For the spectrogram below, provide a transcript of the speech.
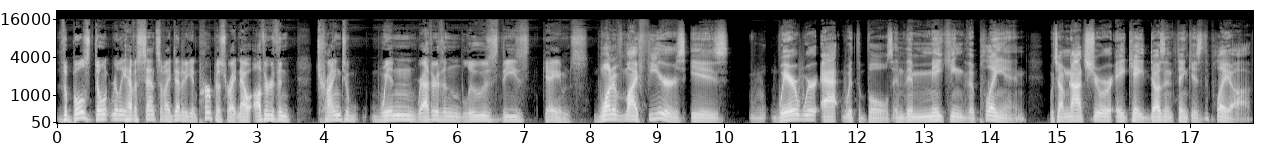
the Bulls don't really have a sense of identity and purpose right now, other than trying to win rather than lose these games. One of my fears is where we're at with the Bulls and them making the play in, which I'm not sure AK doesn't think is the playoff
